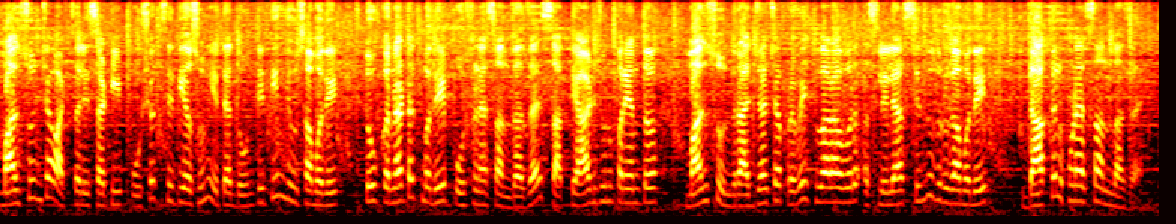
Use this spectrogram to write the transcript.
मान्सूनच्या वाटचालीसाठी पोषक स्थिती असून येत्या दोन ते तीन दिवसामध्ये तो कर्नाटकमध्ये पोहोचण्याचा अंदाज आहे. सात ते आठ जूनपर्यंत मान्सून राज्याच्या प्रवेशद्वारावर असलेल्या सिंधुदुर्गामध्ये दाखल होण्याचा अंदाज आहे.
